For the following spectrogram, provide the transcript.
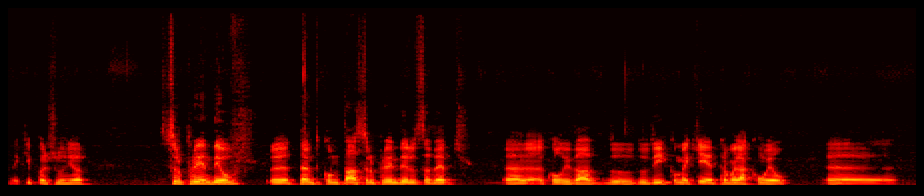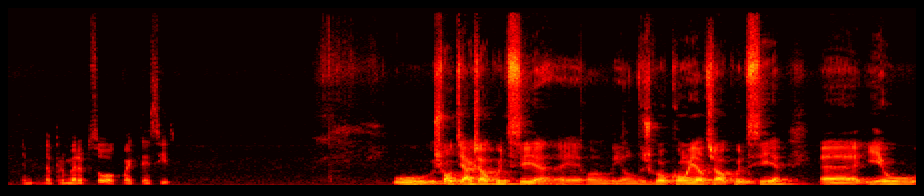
na equipa júnior. Surpreendeu-vos uh, tanto como está a surpreender os adeptos, a qualidade do, do Di, como é que é trabalhar com ele uh, na primeira pessoa, como é que tem sido? O João Tiago já o conhecia, ele, ele jogou com ele, já o conhecia. eu,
